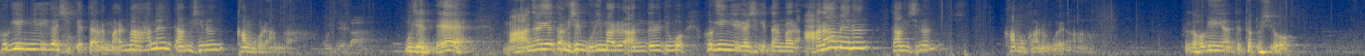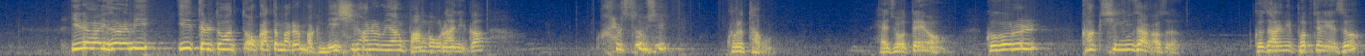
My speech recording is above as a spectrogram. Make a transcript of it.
허경영이가 시켰다는 말만 하면 당신은 감옥을 안 가. 무죄다. 무죄인데 만약에 당신 우리 말을 안 들어주고 허경영이가 시켰다는 말을 안 하면은 당신은 감옥 가는 거야. 그러니까 허경영이한테 덮으시오. 이래가 이 사람이 이틀 동안 똑같은 말을 막 몇 시간을 그냥 반복을 하니까 할 수 없이 그렇다고 해줬대요. 그거를 각 신문사 가서 그 사람이 법정에서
